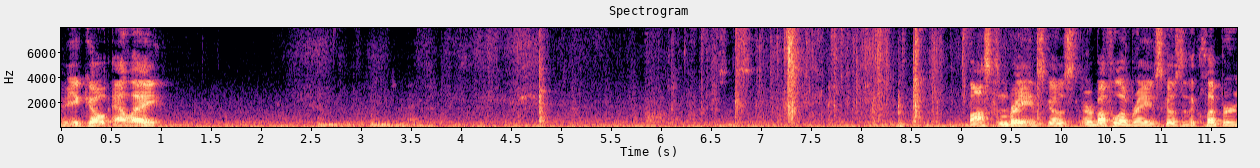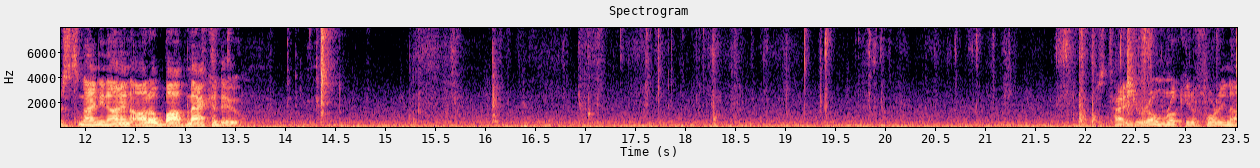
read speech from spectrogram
There you go, LA. Boston Braves goes or Buffalo Braves goes to the Clippers to 99 auto Bob McAdoo. Ty Jerome rookie to 49.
